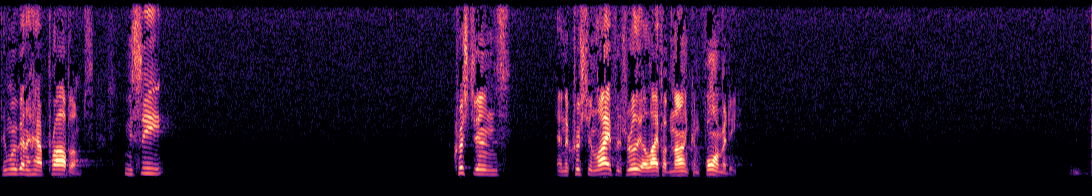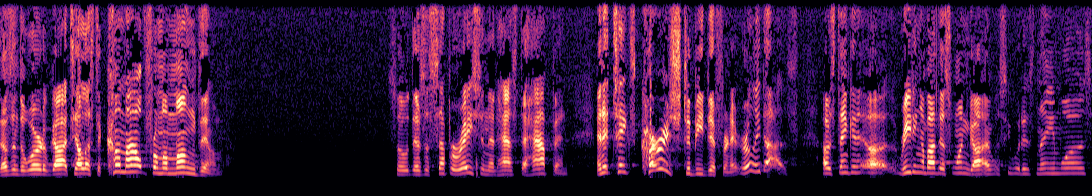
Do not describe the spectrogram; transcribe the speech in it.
then we're going to have problems. You see, Christians and the Christian life is really a life of nonconformity. Doesn't the Word of God tell us to come out from among them? So there's a separation that has to happen. And it takes courage to be different. It really does. I was thinking, uh, reading about this one guy. Let's see what his name was.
